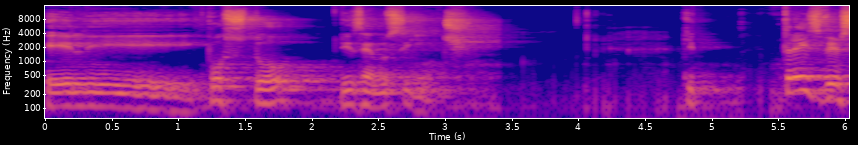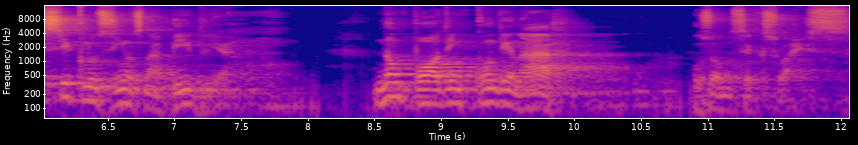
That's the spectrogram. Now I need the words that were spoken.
ele postou dizendo o seguinte: que três versículos na Bíblia não podem condenar os homossexuais.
